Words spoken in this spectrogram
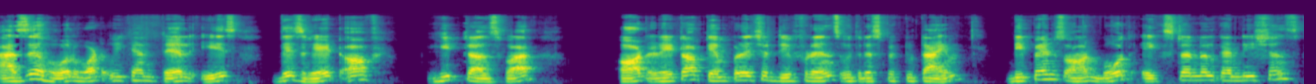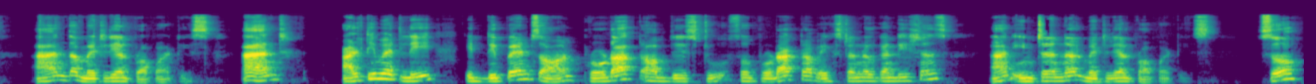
as a whole what we can tell is this rate of heat transfer or rate of temperature difference with respect to time depends on both external conditions and the material properties. And ultimately it depends on product of these two. So product of external conditions and internal material properties. So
